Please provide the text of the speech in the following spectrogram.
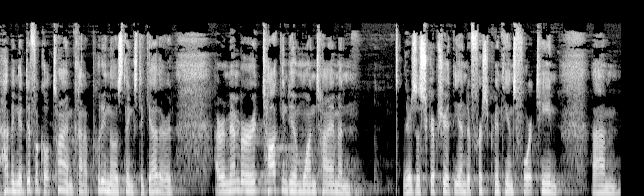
having a difficult time kind of putting those things together. And I remember talking to him one time and there's a scripture at the end of 1 Corinthians 14. Um,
